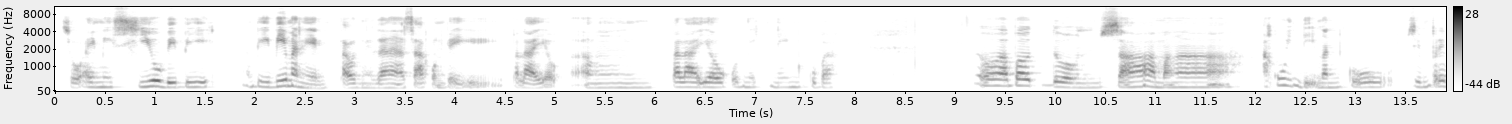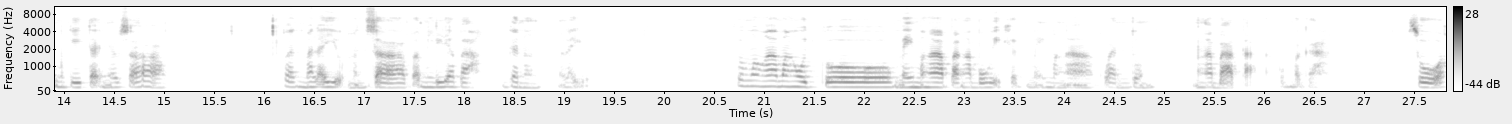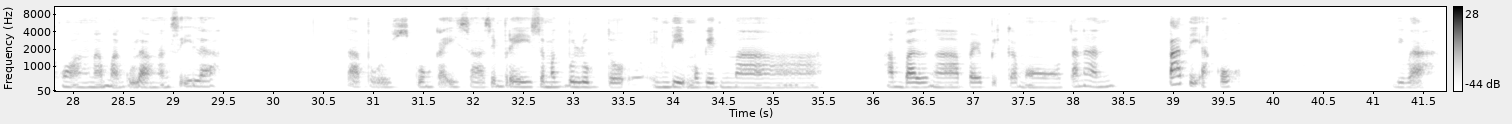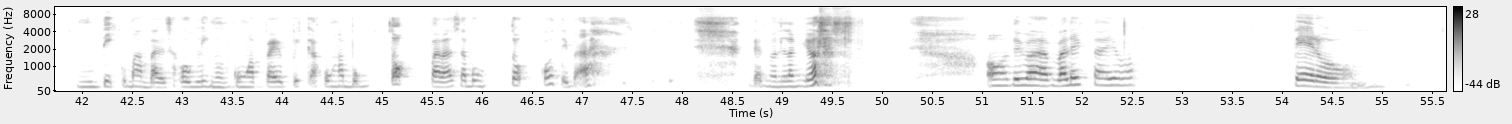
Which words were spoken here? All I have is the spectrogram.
So I miss you baby Bibi man yun, tawag nila sa akon kay Palayaw. Ang Palayaw ko nickname ko ba. So, about doon sa mga, ako hindi man ko, siyempre makita nyo sa, kan malayo man sa pamilya ba, ganon, malayo. So, mga mangod ko, may mga pangabuhi kag may mga kwan doon, mga bata, kumbaga. So, ako ang namagulangan sa ila tapos kung kaisa, siyempre sa magbulog to, hindi mo gid ma hambal nga perfect ka mo tanan, pati ako. Di ba? Hindi ko mambal sa kog lingon kung nga perfect ako nga bugtok para sa bugtok ko, di ba? Ganun lang 'yon. oh, di ba? Balik tayo. Pero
